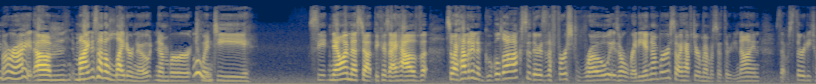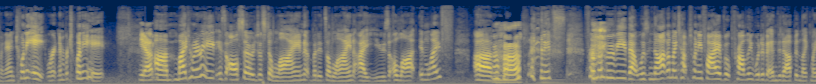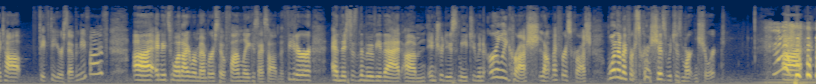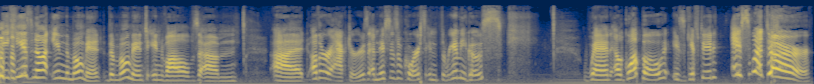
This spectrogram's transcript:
Yay. All right. Um, mine is on a lighter note, number Ooh. 20. See, now I messed up because I have, so I have it in a Google Doc. So there's the first row is already a number. So I have to remember. So 39. So that was 30, 29, 28. We're at number 28. Yeah. Um, my 28 is also just a line, but it's a line I use a lot in life. Um, Uh-huh. And it's from a movie that was not on my top 25, but probably would have ended up in like my top 50 or 75. Uh, and it's one I remember so fondly because I saw it in the theater. And this is the movie that um, introduced me to an early crush, not my first crush, one of my first crushes, which is Martin Short. Uh, he is not in the moment. The moment involves um, uh, other actors, and this is, of course, in Three Amigos, when El Guapo is gifted a sweater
